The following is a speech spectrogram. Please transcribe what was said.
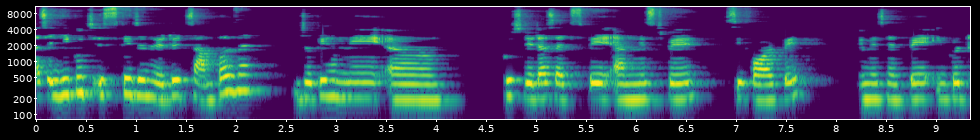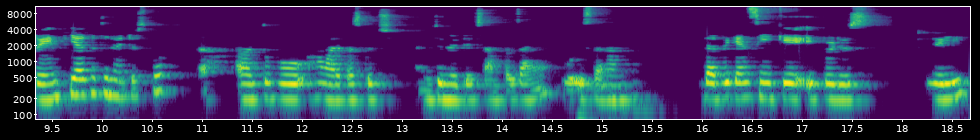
अच्छा ये कुछ इसके जनरेटेड सैम्पल्स हैं जो कि हमने uh, कुछ डेटा सेट्स पे एमनिस्ट पे सिफॉर पे इमेजनेट पे इनको ट्रेन किया था जनरेटर्स को। तो वो हमारे पास कुछ जनरेटेड सैम्पल्स आए हैं वो इस तरह दैट वी कैन सी के it produce really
